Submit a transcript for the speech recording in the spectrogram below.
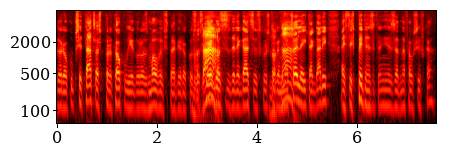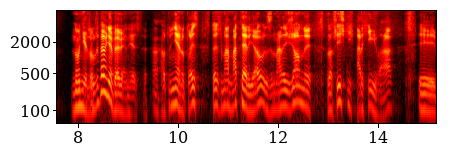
roku, przytaczasz protokół jego rozmowy w sprawie Rokosowskiego no tak. z delegacją z Kruszczowem no tak. na czele i tak dalej, a jesteś pewien, że to nie jest żadna fałszywka? No nie, to zupełnie pewien jestem. No to nie, no to jest, to jest materiał znaleziony w rosyjskich archiwach. Yy,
